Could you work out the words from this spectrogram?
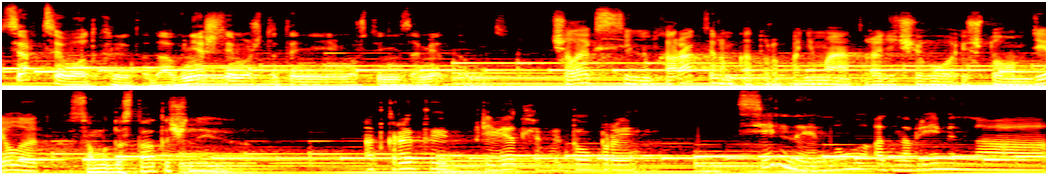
Сердце его открыто, да. Внешне, может, это не, может и незаметно быть. Человек с сильным характером, который понимает, ради чего и что он делает. Самодостаточный. Открытый, приветливый, добрый. Сильный, но одновременно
